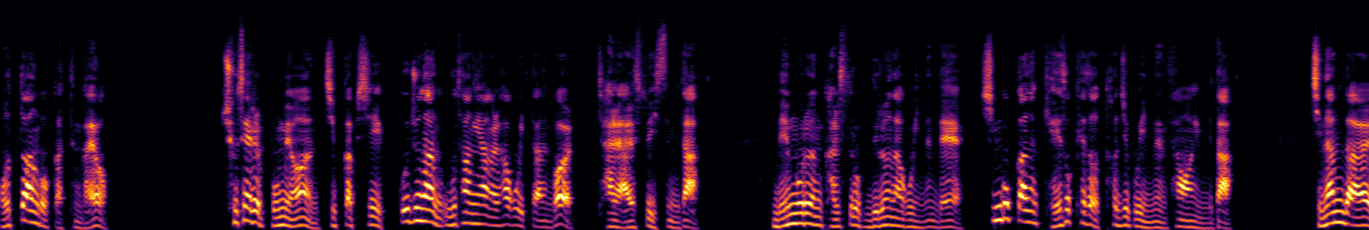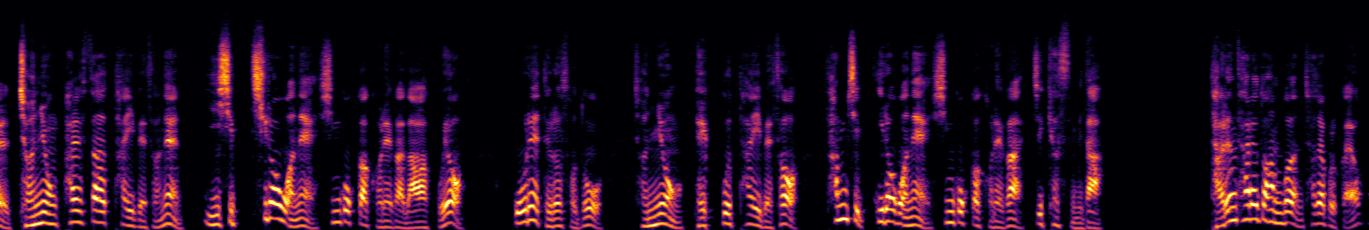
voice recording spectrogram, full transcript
어떠한 것 같은가요? 추세를 보면 집값이 꾸준한 우상향을 하고 있다는 걸 잘 알 수 있습니다. 매물은 갈수록 늘어나고 있는데 신고가는 계속해서 터지고 있는 상황입니다. 지난달 전용 84 타입에서는 27억 원의 신고가 거래가 나왔고요. 올해 들어서도 전용 109 타입에서 31억 원의 신고가 거래가 찍혔습니다. 다른 사례도 한번 찾아볼까요?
